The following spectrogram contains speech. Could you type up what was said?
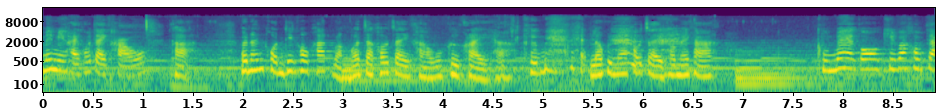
ไม่มีใครเข้าใจเขาค่ะ เพราะฉะนั้นคนที่เขาคาดหวังว่าจะเข้าใจเขาคือใครคะคือแม่แล้วคุณแม่เข้าใจเขาไหมคะคุณแม่ก็คิดว่าเข้าใจ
